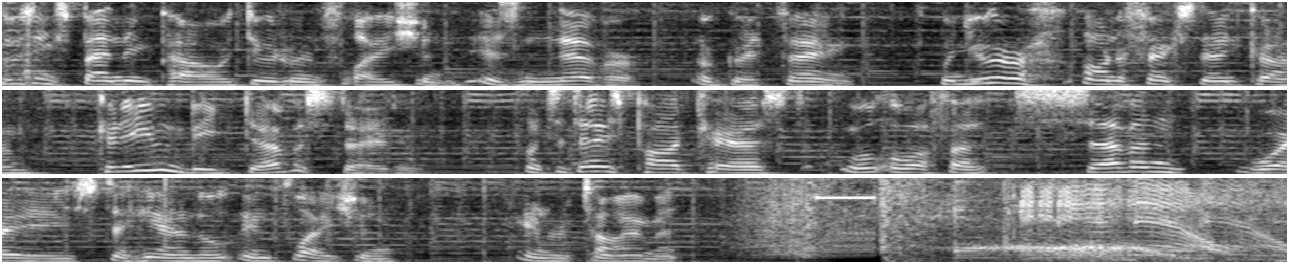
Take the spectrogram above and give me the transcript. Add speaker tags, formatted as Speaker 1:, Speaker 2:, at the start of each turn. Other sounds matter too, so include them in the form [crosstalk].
Speaker 1: Losing spending power due to inflation is never a good thing. When you're on a fixed income, can even be devastating. On today's podcast, we'll offer seven ways to handle inflation in retirement.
